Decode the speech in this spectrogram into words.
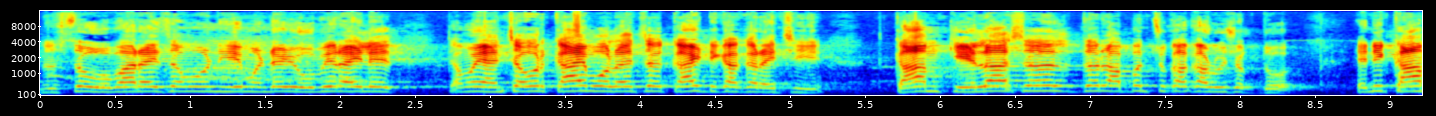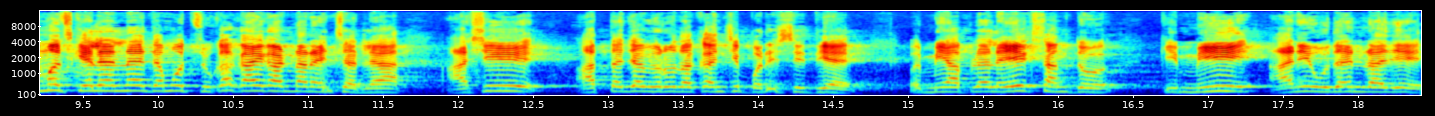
नुसतं उभा राहायचं म्हणून ही मंडळी उभी राहिलेत. त्यामुळे यांच्यावर काय बोलायचं काय टीका करायची? काम केलं असेल तर आपण चुका काढू शकतो. यांनी कामच केलेलं नाही त्यामुळे चुका काय काढणार यांच्यातल्या? अशी आत्ताच्या विरोधकांची परिस्थिती आहे. पण मी आपल्याला एक सांगतो की मी आणि उदयनराजे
